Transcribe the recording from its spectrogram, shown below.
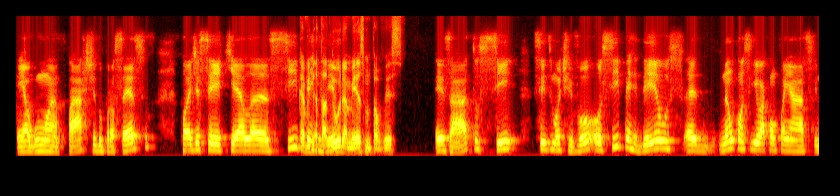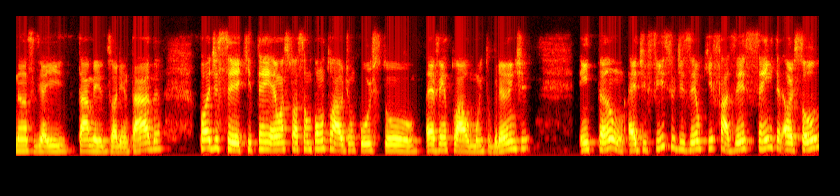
em alguma parte do processo. Pode ser que ela se que a vida está dura mesmo, talvez. Exato, se se desmotivou ou se perdeu, é, não conseguiu acompanhar as finanças e aí está meio desorientada. Pode ser que tenha é uma situação pontual de um custo eventual muito grande. Então, é difícil dizer o que fazer sem. Oh, estou,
